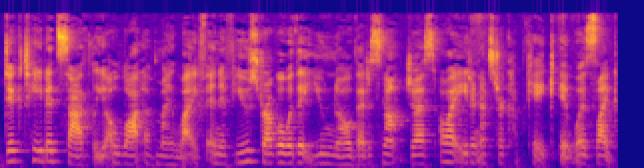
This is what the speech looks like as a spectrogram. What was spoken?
dictated sadly a lot of my life. And if you struggle with it, you know that it's not just, oh, I ate an extra cupcake. It was like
